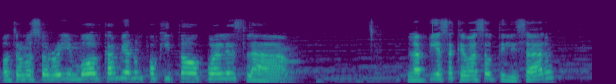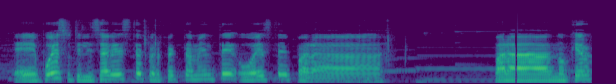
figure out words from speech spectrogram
Otro mazo Regin Bolt. Cambian un poquito cuál es la, la pieza que vas a utilizar eh, puedes utilizar este perfectamente o este para para noquear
